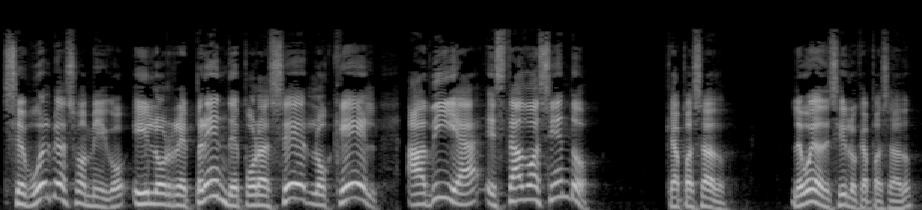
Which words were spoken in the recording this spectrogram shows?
se vuelve a su amigo y lo reprende por hacer lo que él había estado haciendo. ¿Qué ha pasado? Le voy a decir lo que ha pasado.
